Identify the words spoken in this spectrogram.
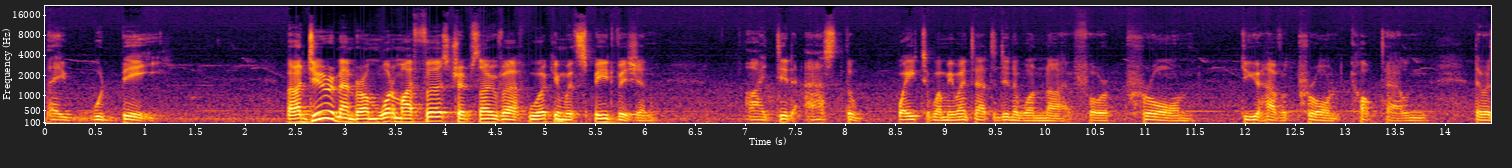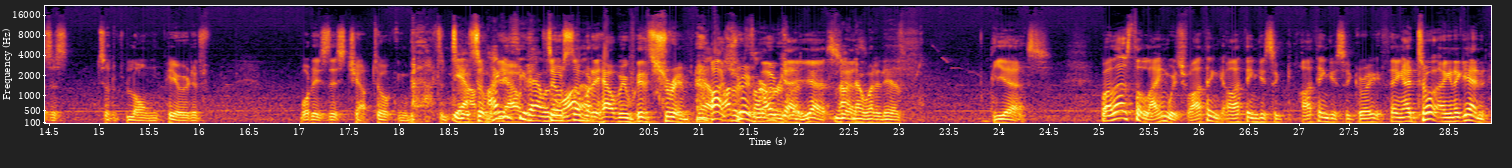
they would be. But I do remember on one of my first trips over working with Speed Vision, I did ask the waiter when we went out to dinner one night for a prawn. Do you have a prawn cocktail? And there was a sort of long period of what is this chap talking about? Until Yeah, I somebody, that until somebody of- helped me with shrimp. Yeah, ah, of shrimp. Okay, yes, Not yes. know what it is. Yes. Well, that's the language. I think. I think it's a. I think it's a great thing. And, talk, and again,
